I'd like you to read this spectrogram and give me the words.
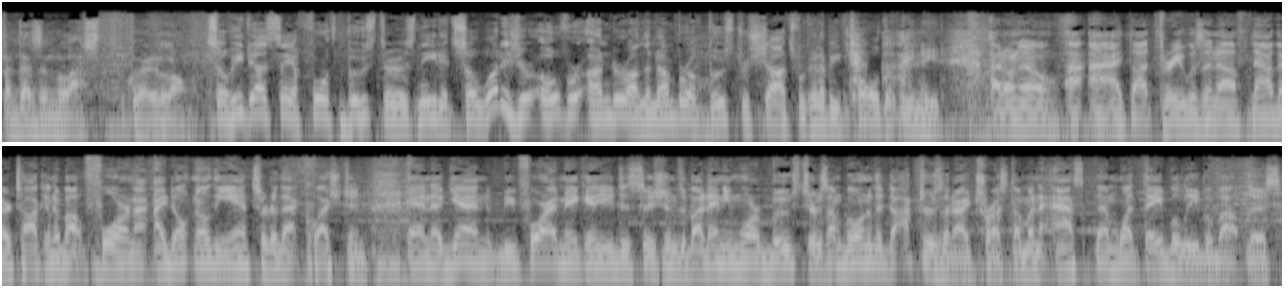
but doesn't last very long. So he does say a fourth booster is needed. So what is your over under on the number of booster shots we're going to be told that we need? I don't know. I, I thought three was enough. Now they're talking about four, and I, I don't know the answer to that question. And again, before I make any decisions about any more boosters, I'm going to the doctors that I trust. I'm going to ask them what they believe about this.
